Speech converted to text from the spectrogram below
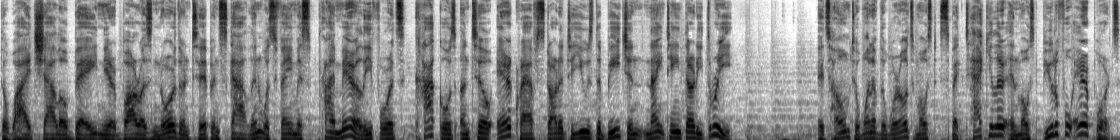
The wide shallow bay near Barra's northern tip in Scotland was famous primarily for its cockles until aircraft started to use the beach in 1933. It's home to one of the world's most spectacular and most beautiful airports,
